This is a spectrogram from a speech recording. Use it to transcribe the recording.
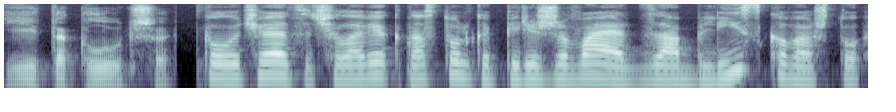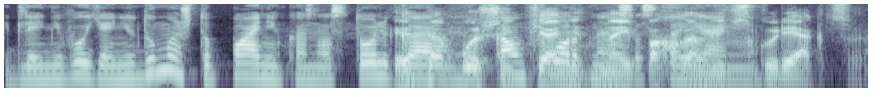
ей так лучше. Получается, человек настолько переживает за близкого, что для него, я не думаю, что паника настолько Это больше тянет на ипохондрическую реакцию.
